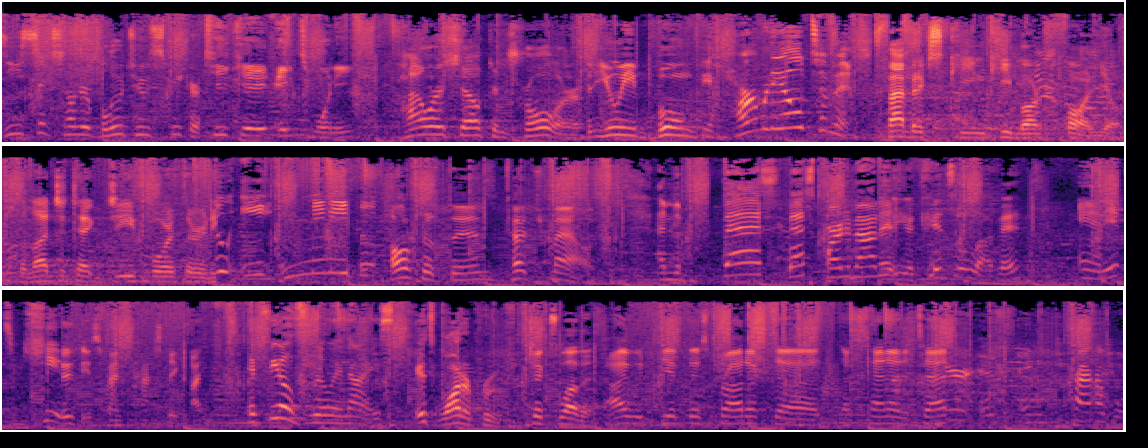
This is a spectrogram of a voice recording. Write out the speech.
Z600 Bluetooth speaker. TK820. PowerShell controller. The UE Boom. The Harmony Ultimate. Fabric Skin Keyboard Folio. The Logitech G430. UE Mini Boom. Ultra Thin Touch Mouse. And the best, best part about it, your kids will love it. And it's cute. It's fantastic. I It feels really nice. It's waterproof. Chicks love it. I would give this product uh, a 10 out of 10. Here is incredible.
